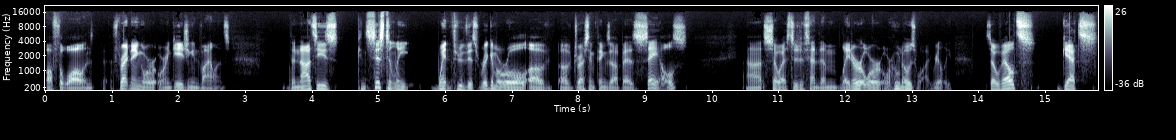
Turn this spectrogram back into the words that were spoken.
off the wall and threatening or, or engaging in violence the Nazis consistently went through this rigmarole of of dressing things up as sales, uh, so as to defend them later, or or who knows why, really. So Welz gets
